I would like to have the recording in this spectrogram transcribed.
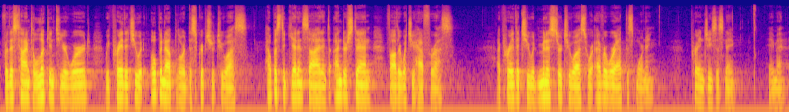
for this time to look into your word. We pray that you would open up, Lord, the scripture to us. Help us to get inside and to understand, Father, what you have for us. I pray that you would minister to us wherever we're at this morning. Pray in Jesus' name. Amen. Amen.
